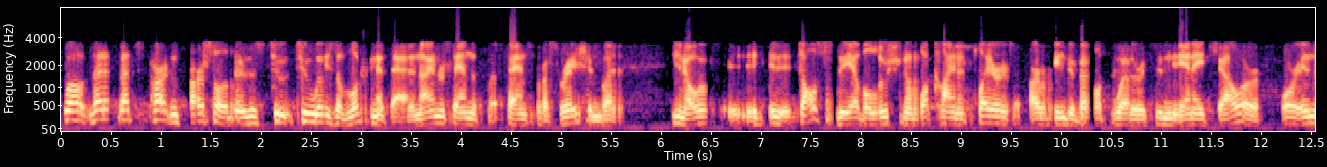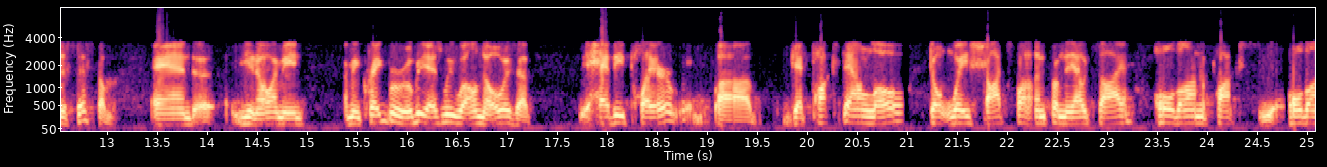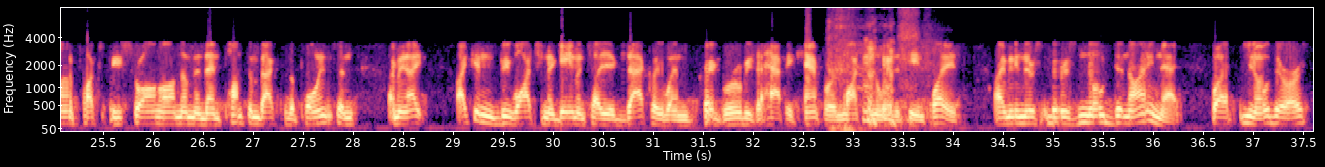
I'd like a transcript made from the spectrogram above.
Well, that, that's part and parcel. There's two two ways of looking at that, and I understand the fans' frustration, but you know, it, it, it's also the evolution of what kind of players are being developed, whether it's in the NHL or or in the system. And uh, you know, I mean, I mean, Craig Berube, as we well know, is a heavy player. Uh, get pucks down low. Don't waste shots falling from the outside. Hold on to pucks. Hold on to pucks. Be strong on them, and then pump them back to the points. And I mean, I I can be watching a game and tell you exactly when Craig Berube's a happy camper and watching the way the team plays. I mean, there's there's no denying that. But you know, there are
